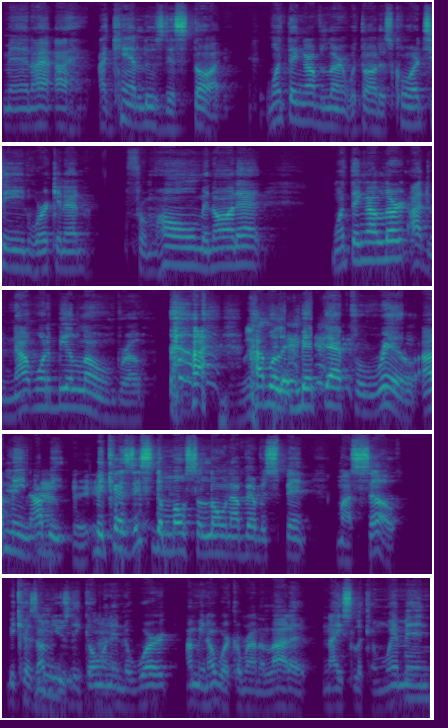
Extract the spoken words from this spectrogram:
man I, I I can't lose this thought. One thing I've learned with all this quarantine, working at from home and all that, one thing I learned, I do not want to be alone, bro. I will admit that for real. I mean, I'll be because this is the most alone I've ever spent myself because I'm Mhm. usually going into work. I mean, I work around a lot of nice looking women.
